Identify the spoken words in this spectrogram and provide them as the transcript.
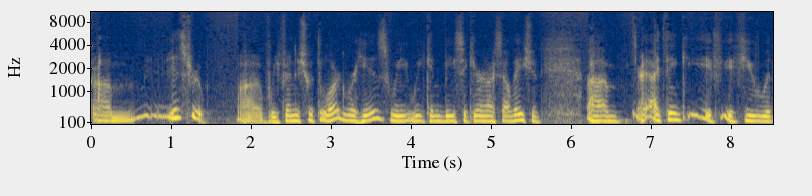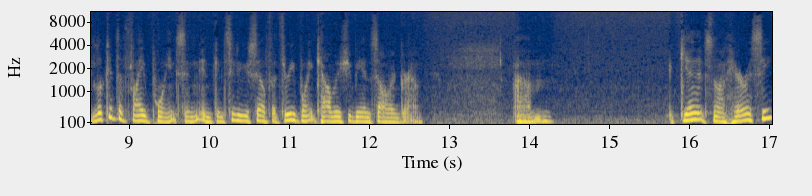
um, is true. Uh, if we finish with the Lord, we're His. We we can be secure in our salvation. Um, I, I think if if you would look at the five points and, and consider yourself a three point Calvary, should be in solid ground. Um, again, it's not heresy,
